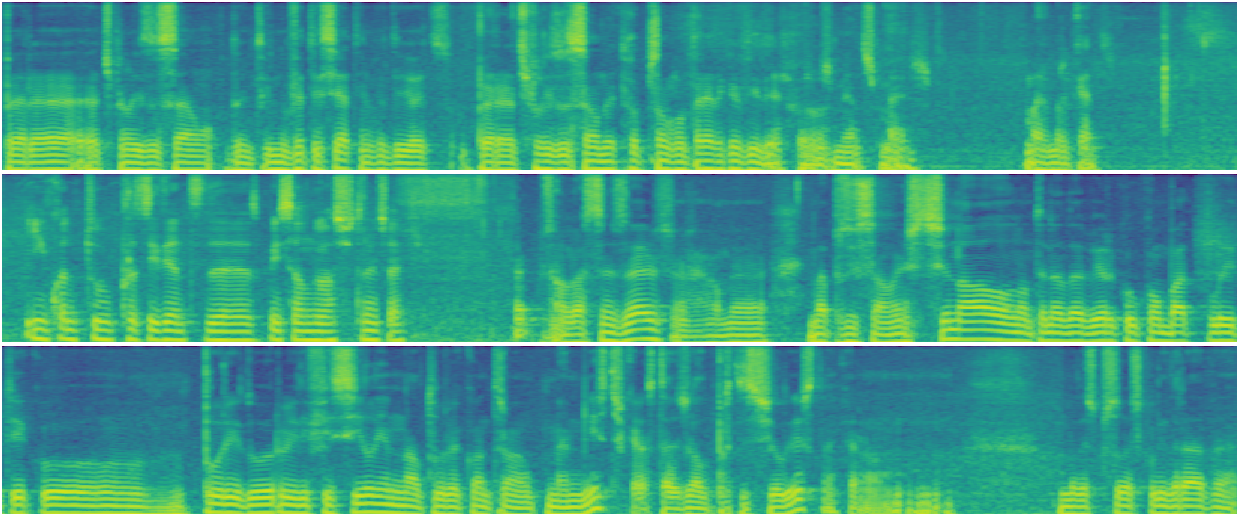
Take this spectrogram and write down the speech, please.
para a disponibilização, de 97 e 98, para a disponibilização da interrupção voluntária da gravidez, foram os momentos mais, mais marcantes. E enquanto Presidente da Comissão de Negócios Estrangeiros? De Negócios Estrangeiros é uma, uma posição institucional, não tem nada a ver com o combate político puro e duro e difícil, e na altura contra o Primeiro-Ministro, que era o Estado-Geral do Partido Socialista, que era um, uma das pessoas que liderava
